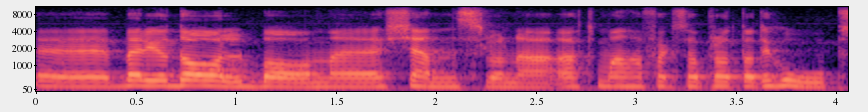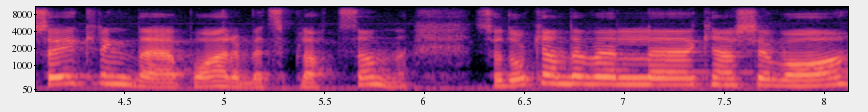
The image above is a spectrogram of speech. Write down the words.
eh, berg och dalbanekänslorna, att man faktiskt har pratat ihop sig kring det på arbetsplatsen. Så då kan det väl eh, kanske vara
